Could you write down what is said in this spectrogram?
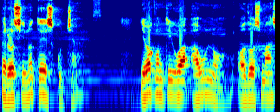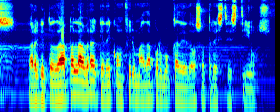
Pero si no te escucha, lleva contigo a uno o dos más para que toda palabra quede confirmada por boca de dos o tres testigos.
